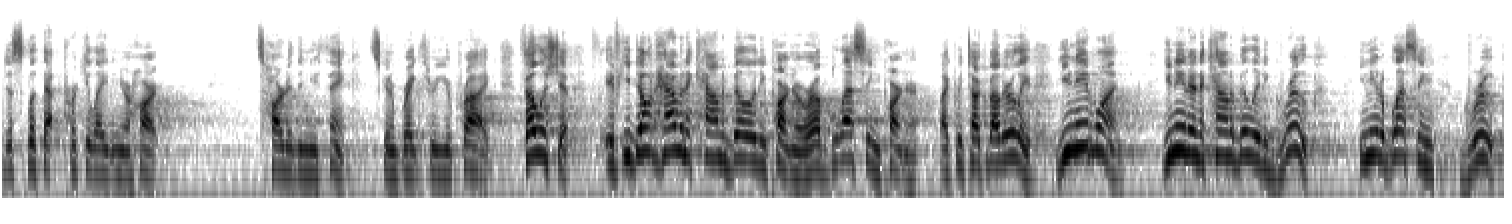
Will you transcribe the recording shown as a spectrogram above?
Just let that percolate in your heart. It's harder than you think. It's going to break through your pride. Fellowship. If you don't have an accountability partner or a blessing partner, like we talked about earlier, you need one. You need an accountability group. You need a blessing group.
